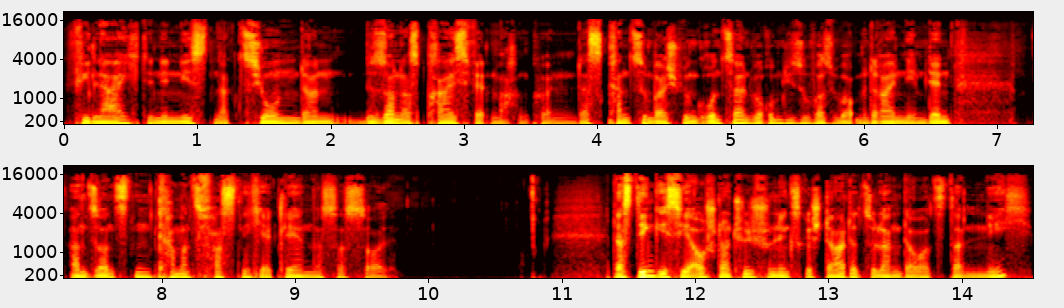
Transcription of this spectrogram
vielleicht in den nächsten Aktionen dann besonders preiswert machen können. Das kann zum Beispiel ein Grund sein, warum die sowas überhaupt mit reinnehmen. Denn ansonsten kann man es fast nicht erklären, was das soll. Das Ding ist hier auch natürlich schon längst gestartet, so lange dauert es dann nicht.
